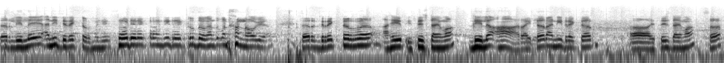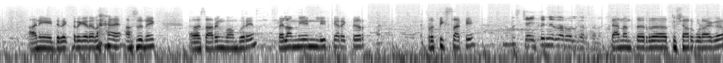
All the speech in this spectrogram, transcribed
तर लिहिलंय आणि डिरेक्टर म्हणजे सह डिरेक्टर आणि डिरेक्टर दोघांचं पण नाव घ्या तर डिरेक्टर आहेत हितेश डायमा लिहिलं हां रायटर आणि डिरेक्टर हितेश डायमा सर आणि डिरेक्टर केलेला आहे अजून एक सारंग बांबुरे. पहिला main lead character Prateek Sathe. चैतन्यचा रोल करताना. त्यानंतर तुषार कुडाळकर.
